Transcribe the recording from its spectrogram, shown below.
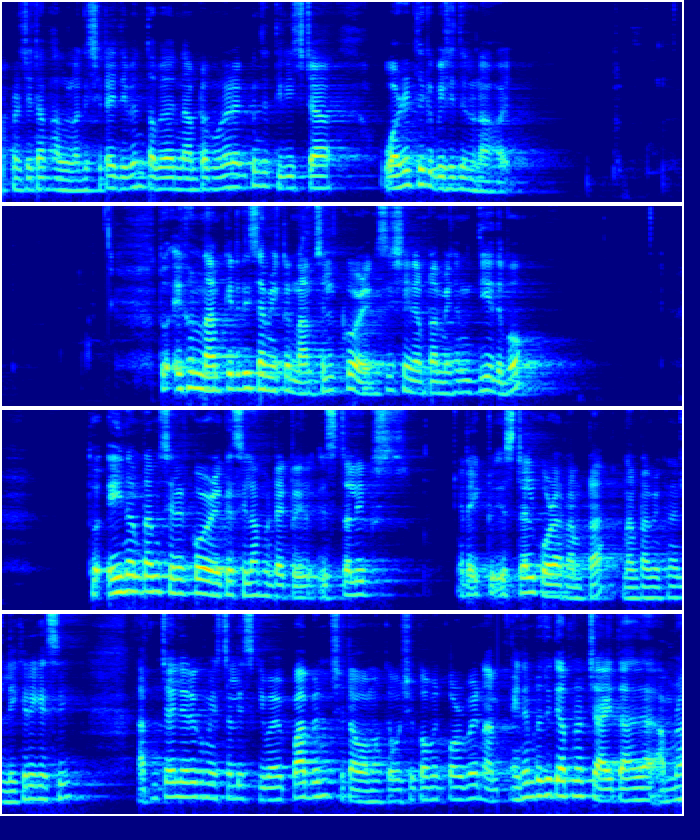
আপনার যেটা ভালো লাগে সেটাই দিবেন। তবে নামটা মনে রাখবেন যে তিরিশটা ওয়ার্ডের থেকে বেশি দিন না হয়। তো এখন নাম কেটে দিয়েছি, আমি একটা নাম সিলেক্ট করে রেখেছি, সেই নামটা আমি এখানে দিয়ে দেব। তো এই নামটা আমি সিলেক্ট করে রেখেছিলাম এটা একটা স্টাইলিশ এটা একটু স্টাইল করা নামটা নামটা আমি এখানে লিখে রেখেছি। আপনি চাইলে এরকম স্টাইলিশ কীভাবে পাবেন, সেটাও আমাকে অবশ্যই কমেন্ট করবেন। এই নামটা যদি আপনার চাই, তাহলে আমরা,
